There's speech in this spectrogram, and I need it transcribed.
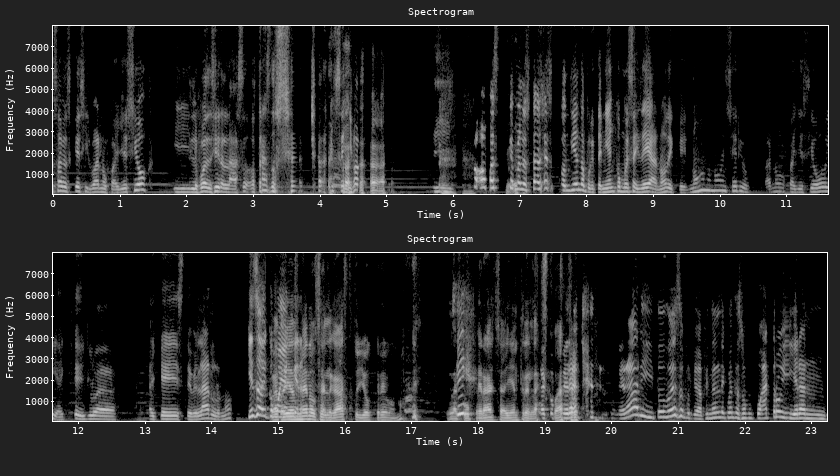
¿sabes qué? Silvano falleció y le fue a decir a las otras dos señoras. y no, más que me lo estás escondiendo porque tenían como esa idea, ¿no? De que no, no, no, en serio, Silvano falleció y hay que irlo a, hay que este, velarlo, ¿no? ¿Quién sabe cómo haya menos el gasto, yo creo, ¿no? La cooperacha ahí entre las la cooperacha entre y todo eso, porque al final de cuentas son cuatro y eran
